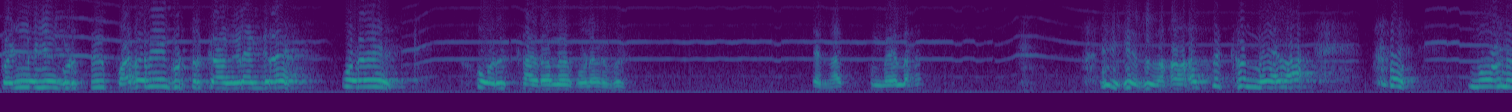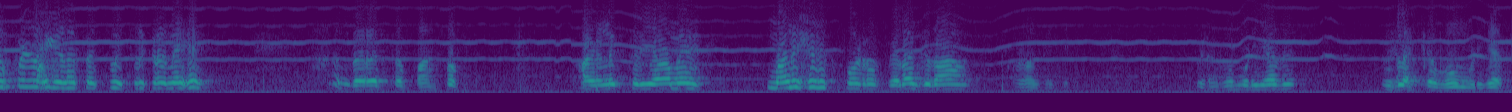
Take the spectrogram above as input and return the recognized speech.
பெண்ணையும் கொடுத்து பதவியும் கொடுத்துருக்காங்களேங்கிற ஒரு ஒரு கடமை உணர்வு. எல்லாத்துக்கும் மேல எல்லாத்துக்கும் மேல மூணு பிள்ளைகளை பெற்று வச்சிருக்கிறனே. அந்த ரத்த பாசம். அவனுக்கு தெரியாம மனுஷனுக்கு போடுற விலங்குதான் குழந்தைக்கு. விடவும் முடியாது. விளக்கவும் முடியாது.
